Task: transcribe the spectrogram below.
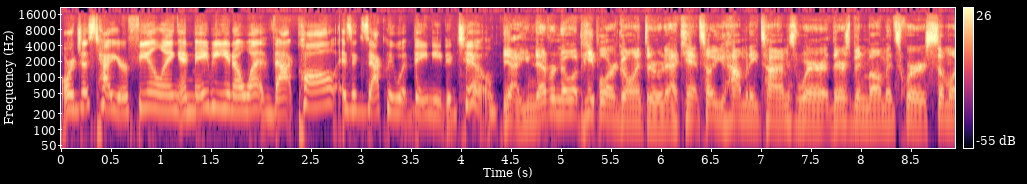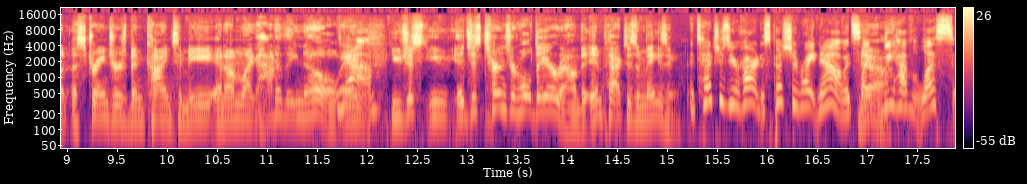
or just how you're feeling. And maybe, you know what, that call is exactly what they needed too. Yeah, you never know what people are going through. And I can't tell you how many times where there's been moments where someone, a stranger's been kind to me, and I'm like, how do they know? Yeah. And you just, you, it just turns your whole day around. The impact is amazing. it touches your heart, especially right now. It's like Yeah. we have less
